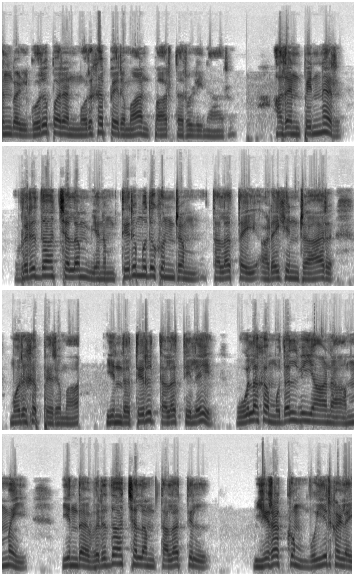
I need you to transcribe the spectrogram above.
எங்கள் குருபரன் முருகப்பெருமான் பார்த்தருளினார். அதன் பின்னர் விருதாச்சலம் எனும் திருமுதுகுன்றம் தலத்தை அடைகின்றார் முருகப்பெருமான். இந்த திருத்தலத்திலே உலக முதல்வியான அம்மை இந்த விருதாச்சலம் தலத்தில் இறக்கும் உயிர்களை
